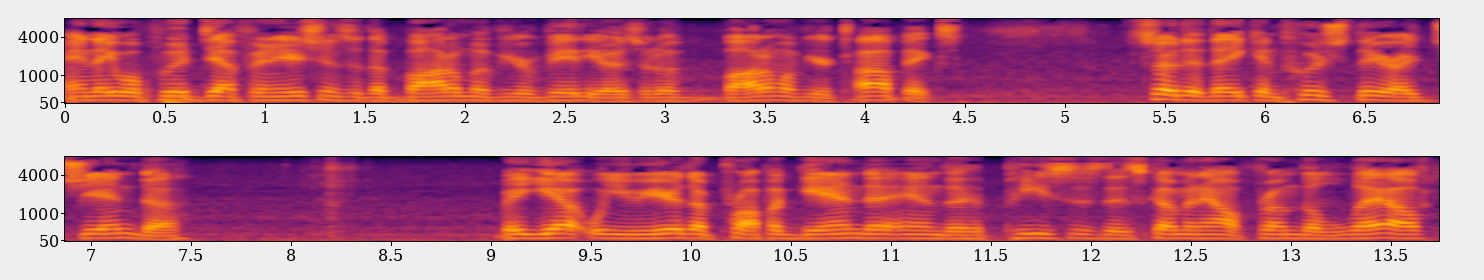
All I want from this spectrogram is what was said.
and they will put definitions at the bottom of your videos or the bottom of your topics so that they can push their agenda. But yet, when you hear the propaganda and the pieces that's coming out from the left,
